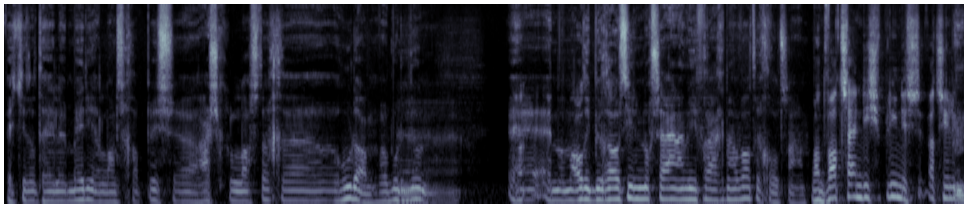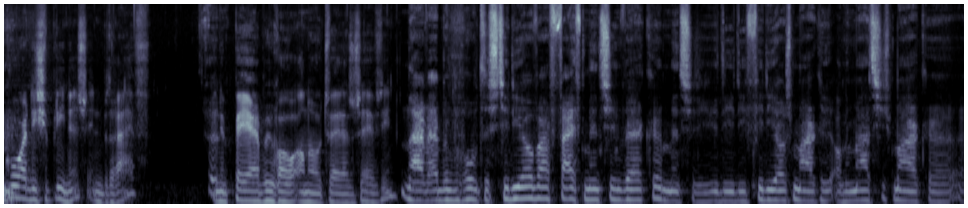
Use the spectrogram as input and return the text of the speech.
weet je, dat hele medialandschap is eh, hartstikke lastig. Eh, hoe dan? Wat moet ik Ja, doen? ja. Eh, en dan al die bureaus die er nog zijn... aan wie vraag ik nou wat in godsnaam? Want wat zijn disciplines, wat zijn jullie core disciplines in het bedrijf? In een PR-bureau anno 2017? Nou, we hebben bijvoorbeeld een studio waar vijf mensen in werken. Mensen die, die, die video's maken, die animaties maken. eh,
